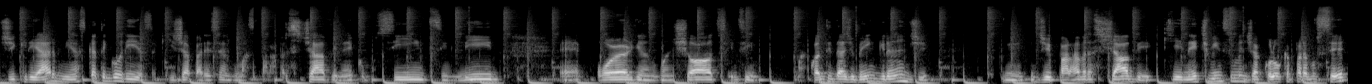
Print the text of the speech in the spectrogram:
de criar minhas categorias. Aqui já aparecem algumas palavras-chave, né, como synth, lead, é, organ, one shots, enfim, uma quantidade bem grande de palavras-chave que Native Instruments já coloca para você,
